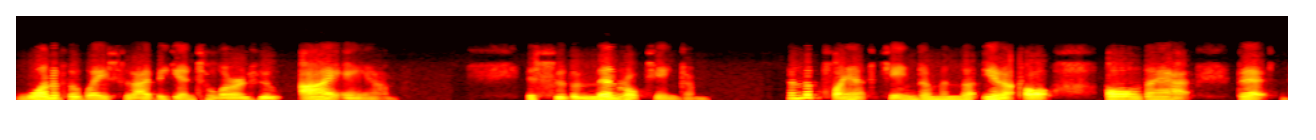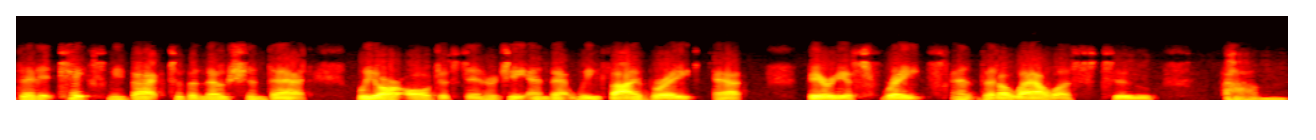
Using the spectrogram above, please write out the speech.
one of the ways that I begin to learn who I am is through the mineral kingdom and the plant kingdom and the you know all all that that that it takes me back to the notion that we are all just energy and that we vibrate at various rates and, that allow us to um,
